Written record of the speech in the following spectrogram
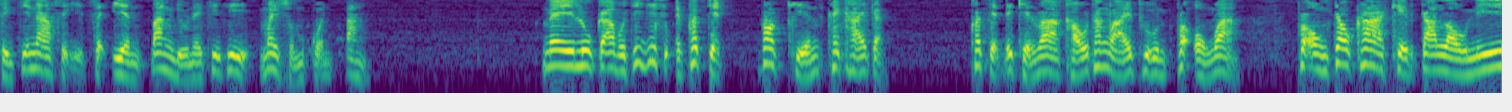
สิ่งที่น่าสะอิดสะเอียนตั้งอยู่ในที่ที่ไม่สมควรตั้ง ในลูกาบทที่ยี่สิบเอ็ดข้อเจ็ดก็เขียนคล้าย ๆ กัน ข้อเจ็ดได้เขียนว่าเขาทั้งหลายทูลพระองค์ว่า พระองค์เจ้าข้าเหตุการเหล่านี้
